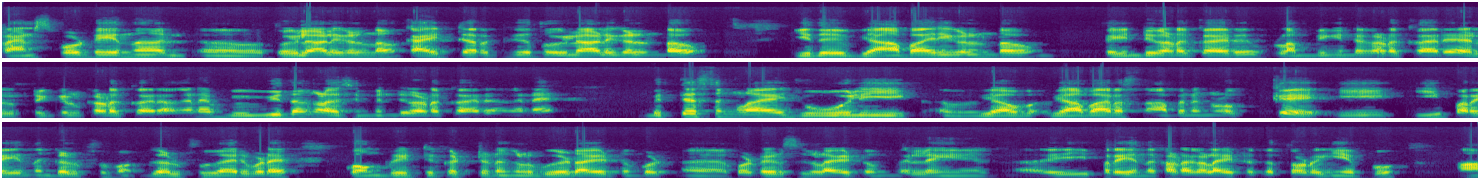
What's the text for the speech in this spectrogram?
ട്രാൻസ്പോർട്ട് ചെയ്യുന്ന തൊഴിലാളികൾ ഉണ്ടാവും കയറ്റിറക്കുക തൊഴിലാളികൾ ഉണ്ടാവും ഇത് വ്യാപാരികൾ ഉണ്ടാവും പെയിന്റ് കടക്കാർ പ്ലംബിങ്ങിന്റെ കടക്കാർ ഇലക്ട്രിക്കൽ കടക്കാർ അങ്ങനെ വിവിധങ്ങളായ സിമെന്റ് കടക്കാർ അങ്ങനെ വ്യത്യസ്തങ്ങളായ ജോലി വ്യാപാര സ്ഥാപനങ്ങളൊക്കെ ഈ ഈ പറയുന്ന ഗൾഫ് ഗൾഫുകാർ ഇവിടെ കോൺക്രീറ്റ് കെട്ടിടങ്ങൾ വീടായിട്ടും ക്വാർട്ടേഴ്സുകളായിട്ടും അല്ലെങ്കിൽ ഈ പറയുന്ന കടകളായിട്ടൊക്കെ തുടങ്ങിയപ്പോൾ ആ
